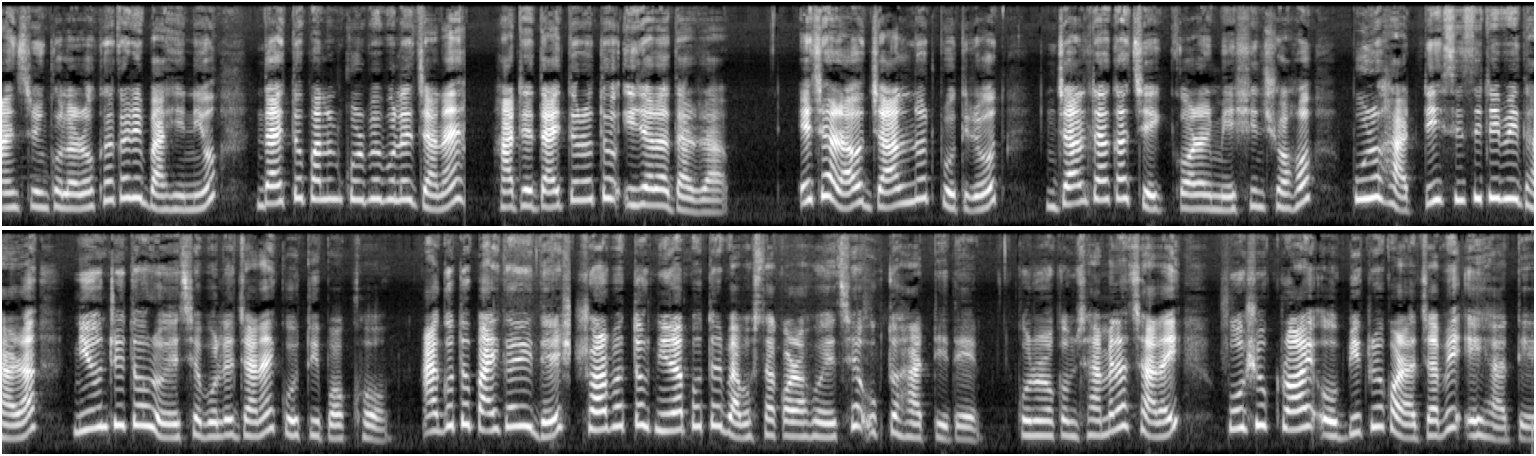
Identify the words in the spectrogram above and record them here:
আইন শৃঙ্খলা রক্ষাকারী বাহিনীও দায়িত্ব পালন করবে বলে জানায় হাটের দায়িত্বরত ইজারাদাররা। এছাড়াও জাল নোট প্রতিরোধ, জাল টাকা চেক করার মেশিন সহ পুরো হাটটি সিসিটিভি দ্বারা নিয়ন্ত্রিত রয়েছে বলে জানায় কর্তৃপক্ষ। আগত পাইকারীদের সর্বাত্মক নিরাপত্তার ব্যবস্থা করা হয়েছে উক্ত হাটটিতে। কোনো রকম ঝামেলা ছাড়াই পশু ক্রয় ও বিক্রয় করা যাবে এই হাটে।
